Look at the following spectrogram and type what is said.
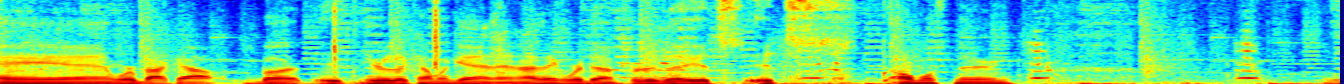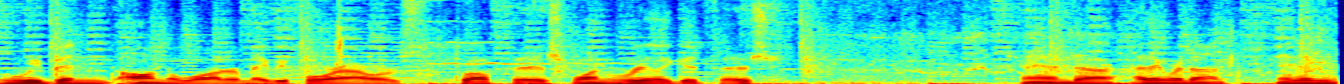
And we're back out. But it, here they come again. And I think we're done for today. It's, it's almost noon. we've been on the water maybe four hours, 12 fish, one really good fish. And uh, I think we're done. Anything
